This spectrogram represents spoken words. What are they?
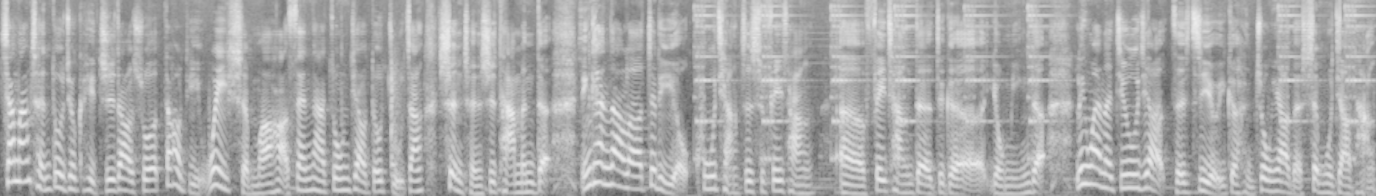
相当程度就可以知道说到底为什么哈三大宗教都主张圣城是他们的。您看到了这里有哭墙，这是非常呃非常的这个有名的。另外呢，基督教则是有一个很重要的圣母教堂。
